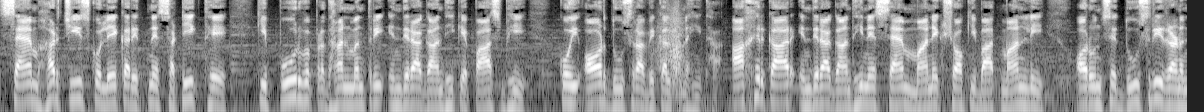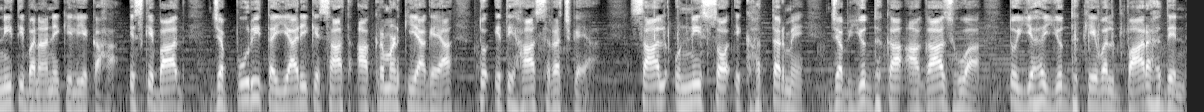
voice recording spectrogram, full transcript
सैम हर चीज़ को लेकर इतने सटीक थे कि पूर्व प्रधानमंत्री इंदिरा गांधी के पास भी कोई और दूसरा विकल्प नहीं था। आखिरकार इंदिरा गांधी ने सैम मानेक शॉ की बात मान ली और उनसे दूसरी रणनीति बनाने के लिए कहा। इसके बाद जब पूरी तैयारी के साथ आक्रमण किया गया तो इतिहास रच गया। साल 1971 में जब युद्ध का आगाज़ हुआ तो यह युद्ध केवल 12 दिन,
